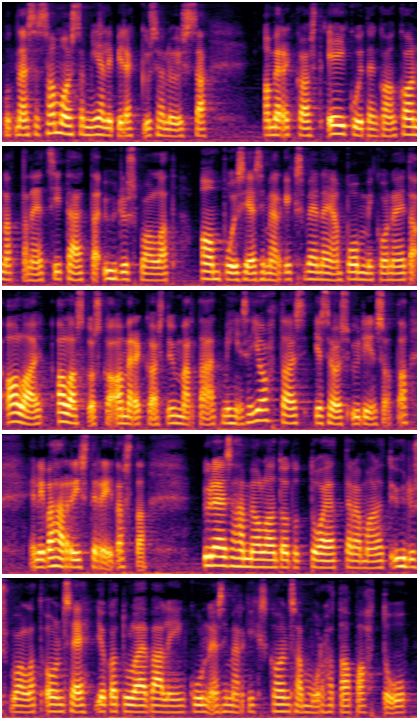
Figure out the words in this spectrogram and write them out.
mutta näissä samoissa mielipidekyselyissä amerikkalaiset ei kuitenkaan kannattaneet sitä, että Yhdysvallat ampuisi esimerkiksi Venäjän pommikoneita alas, koska amerikkalaiset ymmärtää, että mihin se johtaisi, ja se olisi ydinsota. Eli vähän ristiriitasta. Yleensähän me ollaan totuttu ajattelemaan, että Yhdysvallat on se, joka tulee väliin, kun esimerkiksi kansanmurha tapahtuu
